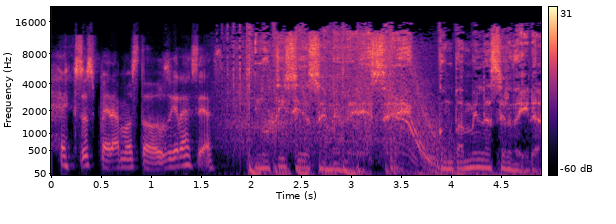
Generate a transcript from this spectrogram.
eso esperamos todos. Gracias. Noticias MBS con Pamela Cerdeira.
